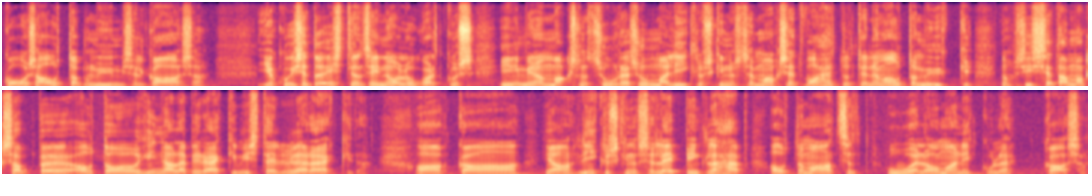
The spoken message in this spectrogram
koos autoga müümisel kaasa ja kui see tõesti on selline olukord, kus inimene on maksnud suure summa liikluskindlustuse makset vahetult enne auto müüki, noh siis seda maksab äh, auto hinna läbirääkimistel üle rääkida. aga jaa, liikluskindlustuse leping läheb automaatselt uuele omanikule kaasa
